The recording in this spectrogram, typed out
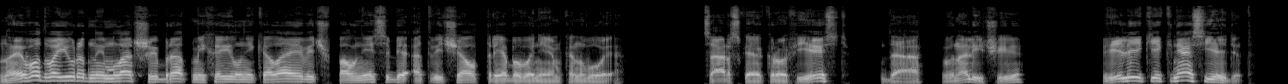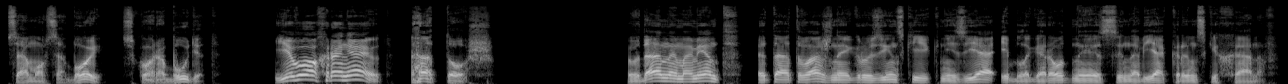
но его двоюродный младший брат Михаил Николаевич вполне себе отвечал требованиям конвоя. Царская кровь есть? Да, в наличии. Великий князь едет? Само собой, скоро будет. Его охраняют, а то ж. В данный момент это отважные грузинские князья и благородные сыновья крымских ханов.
